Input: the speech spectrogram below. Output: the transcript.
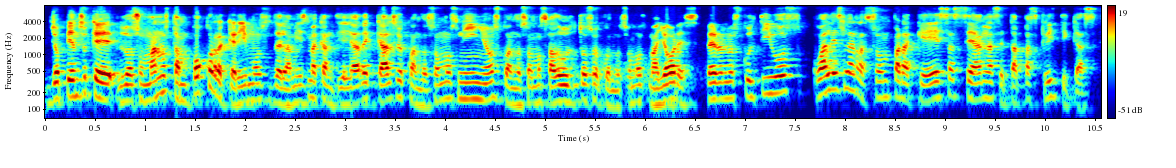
yo pienso que los humanos tampoco requerimos de la misma cantidad de calcio cuando somos niños, cuando somos adultos o cuando somos mayores. Pero en los cultivos, ¿cuál es la razón para que esas sean las etapas críticas?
